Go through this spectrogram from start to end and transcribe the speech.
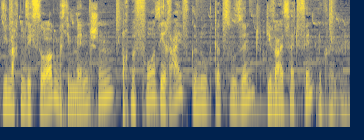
Sie machten sich Sorgen, dass die Menschen, noch bevor sie reif genug dazu sind, die Weisheit finden könnten.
